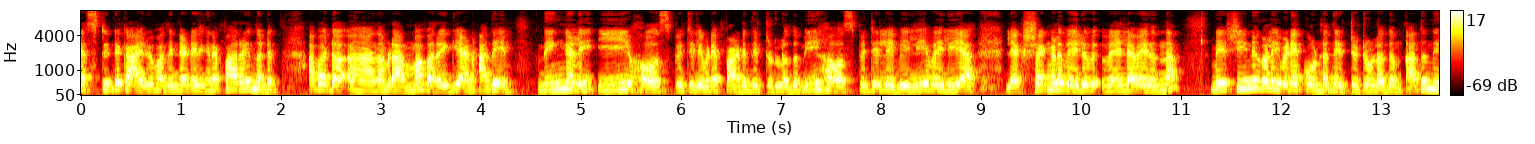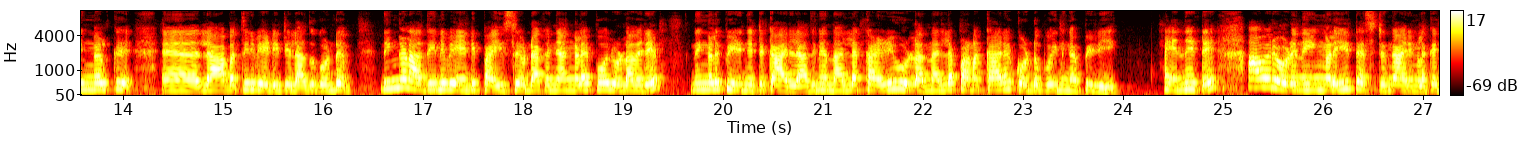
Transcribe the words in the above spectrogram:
ടെസ്റ്റിന്റെ കാര്യവും അതിന്റെ ഇടയിൽ ഇങ്ങനെ പറയുന്നുണ്ട്. അപ്പോൾ നമ്മുടെ അമ്മ പറയുകയാണ് അതെ നിങ്ങൾ ഈ ഹോസ്പിറ്റൽ ഇവിടെ പണിതിട്ടുള്ളതും ഈ ഹോസ്പിറ്റലിലെ വലിയ വലിയ ലക്ഷങ്ങൾ വില വരുന്ന മെഷീനുകൾ ഇവിടെ കൊണ്ടുവന്നിട്ടിട്ടുള്ളതും അത് നിങ്ങൾക്ക് ലാഭത്തിന് വേണ്ടിയിട്ടില്ല. അതുകൊണ്ട് നിങ്ങൾ അതിന് വേണ്ടി പൈസ ഉണ്ടാക്കാൻ ഞങ്ങളെ പോലുള്ളവരെ നിങ്ങൾ പിഴിഞ്ഞിട്ട് കാര്യമില്ല. അതിന് നല്ല കഴിവുള്ള നല്ല പണക്കാരെ കൊണ്ടുപോയി നിങ്ങൾ പിഴി എന്നിട്ട് അവരോട് നിങ്ങൾ ഈ ടെസ്റ്റും കാര്യങ്ങളൊക്കെ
